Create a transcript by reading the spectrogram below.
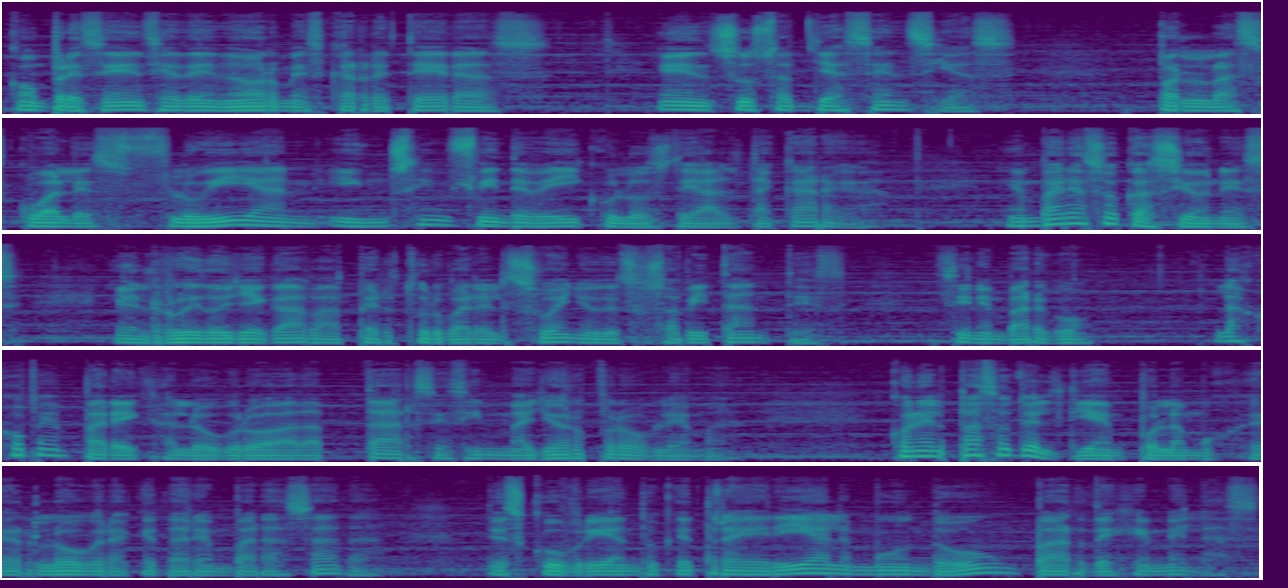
con presencia de enormes carreteras en sus adyacencias, por las cuales fluían un sinfín de vehículos de alta carga. En varias ocasiones, el ruido llegaba a perturbar el sueño de sus habitantes. Sin embargo, la joven pareja logró adaptarse sin mayor problema con el paso del tiempo la mujer logra quedar embarazada, descubriendo que traería al mundo un par de gemelas.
